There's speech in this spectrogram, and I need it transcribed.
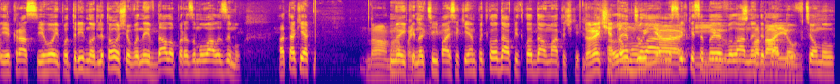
якраз його і потрібно для того, щоб вони вдало перезимували зиму. А так як Да, мейки на цій пасіки, я їм підкладав, підкладав маточки. До речі, Але тому бджола я настільки себе вела неадекватно в цьому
